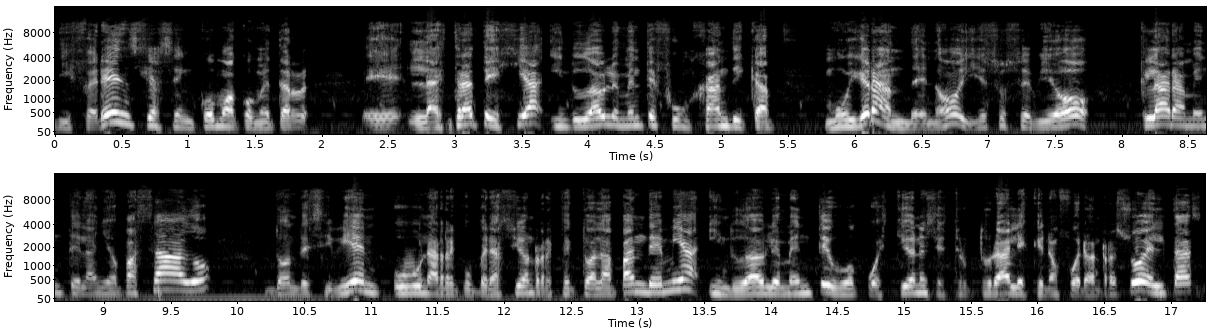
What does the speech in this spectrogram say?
diferencias en cómo acometer la estrategia, indudablemente fue un hándicap muy grande, ¿no? Y eso se vio claramente el año pasado donde si bien hubo una recuperación respecto a la pandemia, indudablemente hubo cuestiones estructurales que no fueron resueltas,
